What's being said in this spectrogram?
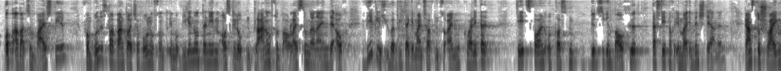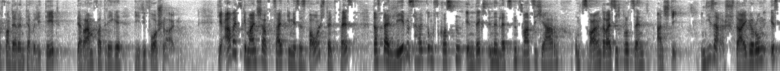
Ob aber z. B. vom Bundesverband Deutscher Wohnungs- und Immobilienunternehmen ausgelobten Planungs- und Bauleistungen am Ende auch wirklich Überbietergemeinschaften zu einem qualitätsvollen und kostengünstigen Bau führt, das steht noch immer in den Sternen, ganz zu schweigen von der Rentabilität der Rahmenverträge, die Sie vorschlagen. Die Arbeitsgemeinschaft Zeitgemäßes Bauen stellt fest, dass der Lebenshaltungskostenindex in den letzten 20 Jahren um 32% anstieg. In dieser Steigerung ist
